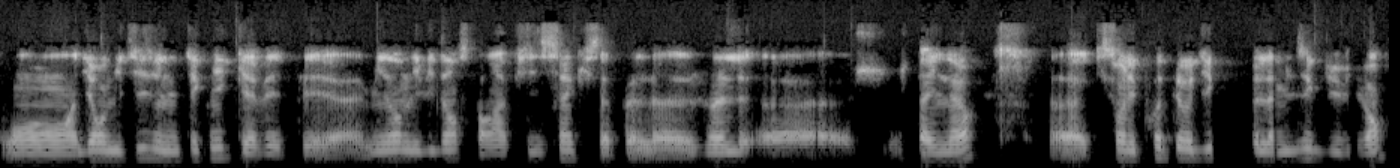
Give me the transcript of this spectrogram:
On va dire on utilise une technique qui avait été euh, mise en évidence par un physicien qui s'appelle euh, Joel euh, Steiner, qui sont les protéodiques de la musique du vivant.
